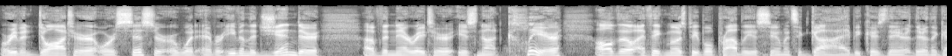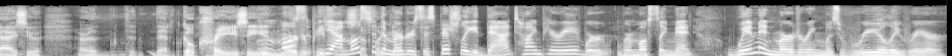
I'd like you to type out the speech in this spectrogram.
or even daughter or sister or whatever? Even the gender of the narrator is not clear. Although I think most people probably assume it's a guy because they're they're the guys who are the, that go crazy and most, murder people. Yeah, most of like the that. murders, especially at that time period, were were mostly men. Women murdering was really rare.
